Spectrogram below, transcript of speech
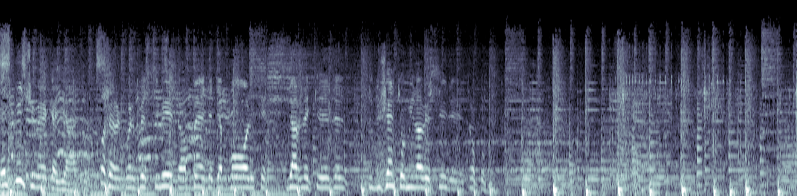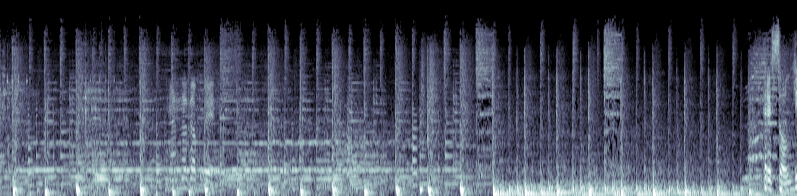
Il principe è Gagliardo. Poi c'era quel vestimento, vabbè, diaboliche, gli di 200.000 vestiti, troppo poco. Tre Soldi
